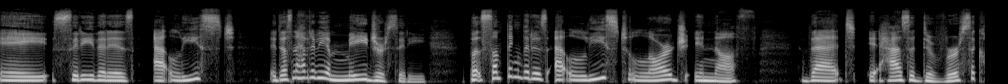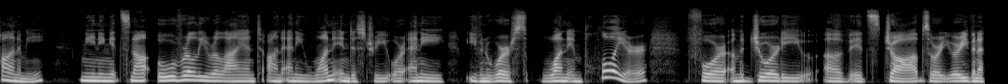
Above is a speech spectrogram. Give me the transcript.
a city that is at least. It doesn't have to be a major city, but something that is at least large enough that it has a diverse economy meaning it's not overly reliant on any one industry or any, even worse, one employer for a majority of its jobs or, or even a,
